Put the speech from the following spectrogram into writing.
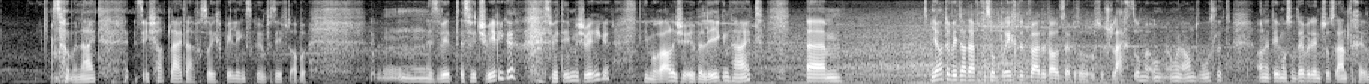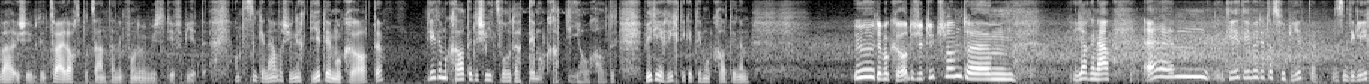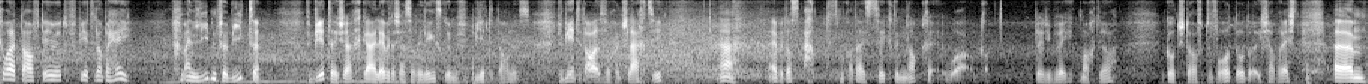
es tut mir leid, es ist halt leider einfach so, ich bin linksgrün versifft, aber mm, es wird, es wird schwieriger, es wird immer schwieriger. Die moralische Überlegenheit ähm, ja, da wird halt einfach so berichtet werden, als eben so, so schlecht um, um, umeinander wuselt an den Demos. Und eben dann schlussendlich äh, ist die 82 Prozent haben gefunden, wir müssten die verbieten. Und das sind genau wahrscheinlich die Demokraten, die Demokraten in der Schweiz, die da Demokratie hochhalten. Wie die richtigen Demokraten in einem ja, demokratischen Deutschland. Ähm, ja, genau. Ähm, die, die würden das verbieten. Das sind die gleichen, die die AfD würden verbieten. Aber hey, mein Lieben, verbieten. Verbieten ist echt geil. Eben, das ist ja so ein linksgrün. Wir verbieten alles. Verbieten alles, was schlecht sein Ja, eben das. Ach, jetzt mir gerade eins zwickt im Nacken. Wow, gerade blöde Bewegung gemacht, ja. Gott straft sofort, oder ich habe recht. Ähm,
